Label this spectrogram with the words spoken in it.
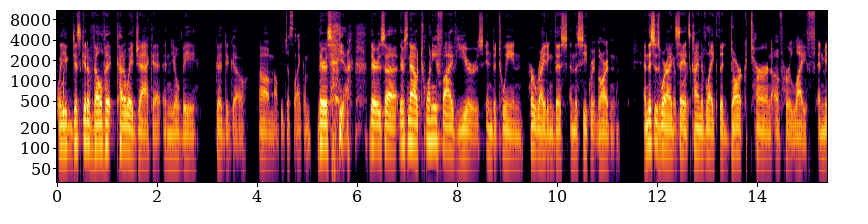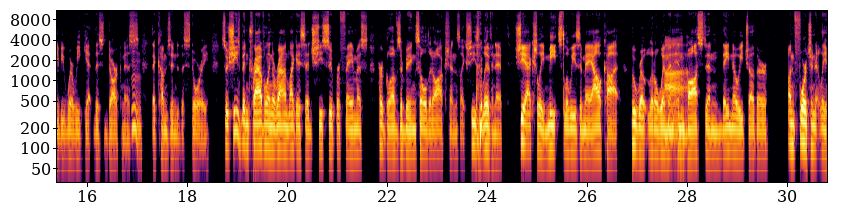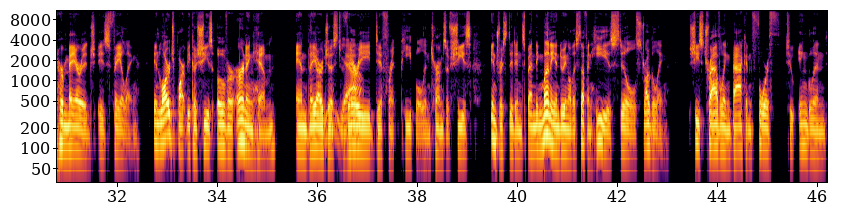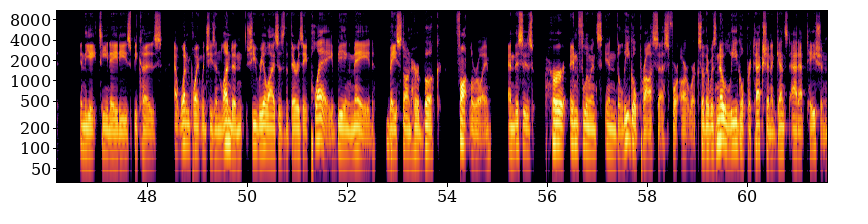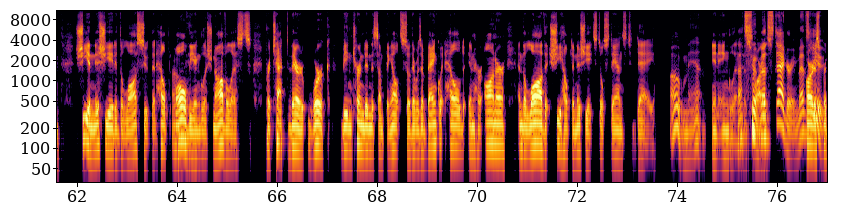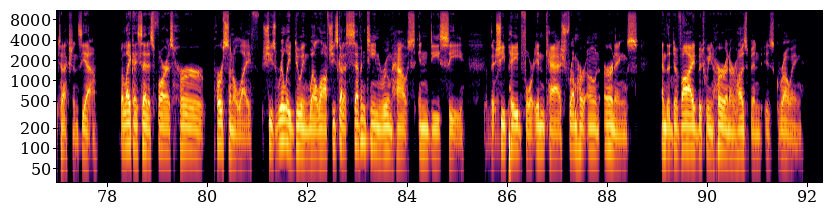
well you just get a velvet cutaway jacket and you'll be good to go. Um, I'll be just like him. there's yeah there's uh there's now 25 years in between her writing this and the secret garden and this is where i'd Good say it's kind of like the dark turn of her life and maybe where we get this darkness Hmm. that comes into the story so she's been traveling around like i said she's super famous her gloves are being sold at auctions like she's living it she actually meets louisa may alcott who wrote little women Ah. in boston they know each other unfortunately her marriage is failing in large part because she's over earning him and they are just Yeah. very different people in terms of she's interested in spending money and doing all this stuff and he is still struggling. She's traveling back and forth to england in the 1880s because at one point when she's in london she realizes that there is a play being made based on her book fauntleroy and this is her influence in the legal process for artwork so there was no legal protection against adaptation she initiated the lawsuit that helped Oh, all man. the English novelists protect their work being turned into something else. So there was a banquet held in her honor, and the law that she helped initiate still stands today Oh man, in England that's as far that's as staggering. That's artist huge. protections. Yeah. But like I said, as far as her personal life, she's really doing well off. She's got a 17 room house in DC Good that lord. she paid for in cash from her own earnings. And the divide between her and her husband is growing.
